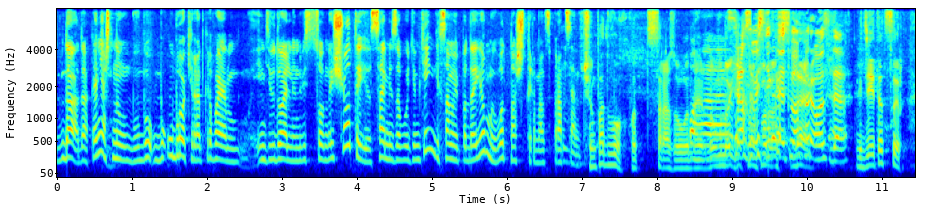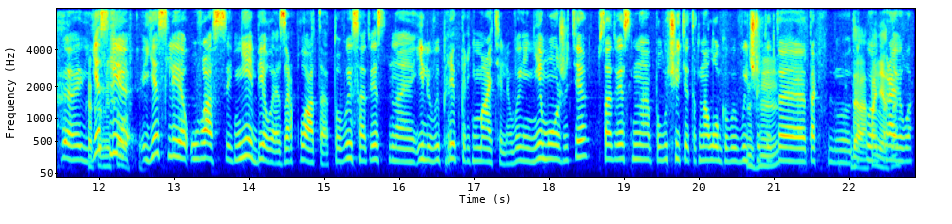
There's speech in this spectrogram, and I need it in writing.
Да, да, конечно. ну, У брокера открываем индивидуальный инвестиционный счет, и сами заводим деньги, сами подаем, и вот наши 13%. В чем подвох? Вот сразу, наверное, у многих Сразу вопрос. возникает Да. вопрос, да. Где этот сыр? Э, Как Если, если у вас не белая зарплата, то вы, соответственно, или вы предприниматель, вы не можете, соответственно, получить этот налоговый вычет. Мгм. Это так, э, Да, такое понятно. правило.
